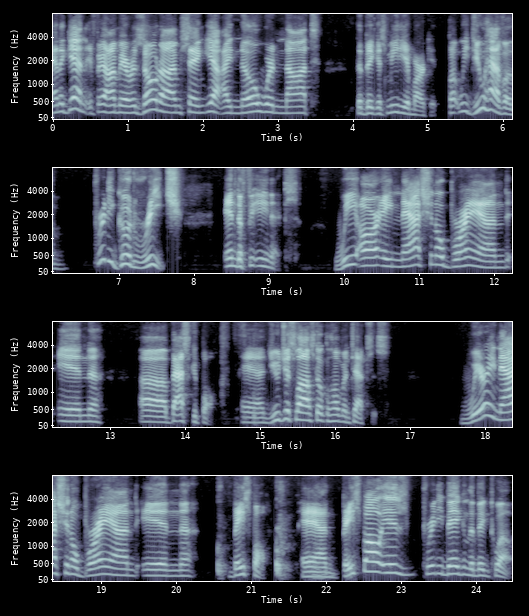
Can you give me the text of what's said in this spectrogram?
And again, if I'm Arizona, I'm saying, yeah, I know we're not the biggest media market, but we do have a pretty good reach into Phoenix we are a national brand in uh, basketball, and you just lost Oklahoma and Texas. We're a national brand in baseball, and baseball is pretty big in the Big 12.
